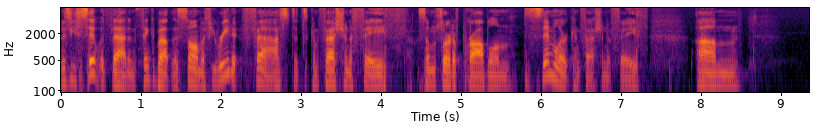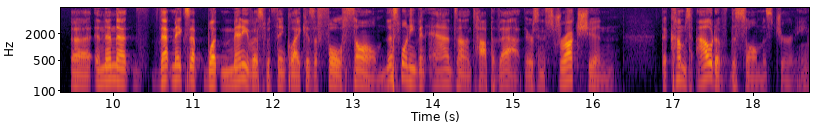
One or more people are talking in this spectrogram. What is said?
As you sit with that and think about this psalm, if you read it fast, it's a confession of faith, some sort of problem, similar confession of faith. Um, uh, and then that, that makes up what many of us would think like is a full psalm. This one even adds on top of that. There's instruction that comes out of the psalmist's journey.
